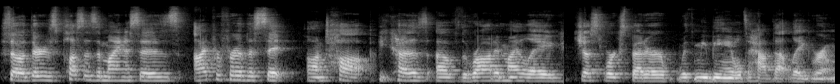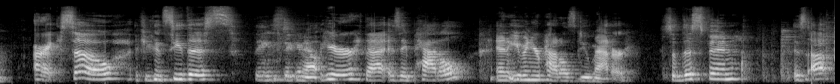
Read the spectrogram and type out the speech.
So there's pluses and minuses. I prefer the sit on top because of the rod in my leg just works better with me being able to have that leg room. All right, so if you can see this thing sticking out here, that is a paddle and even your paddles do matter. So this fin is up,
